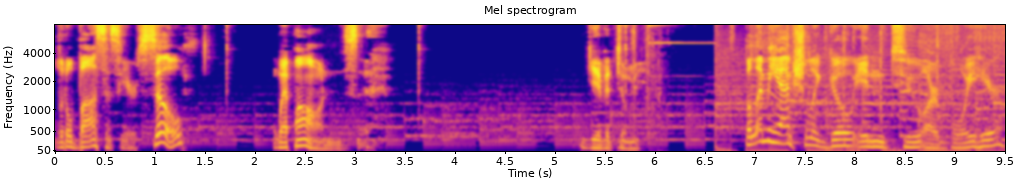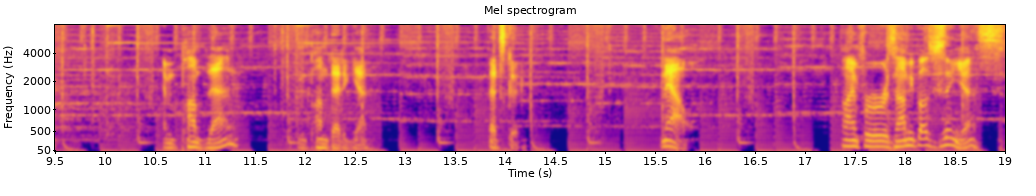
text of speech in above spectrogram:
little bosses here. So, weapons. Give it to me. But let me actually go into our boy here and pump that and pump that again. That's good. Now, time for zombie bosses? Yes.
